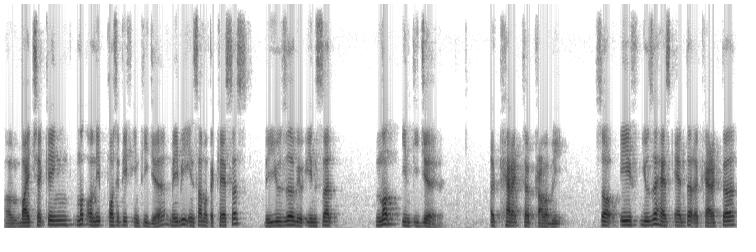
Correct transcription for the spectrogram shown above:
um, by checking not only positive integer, maybe in some of the cases, the user will insert not integer, a character probably. So if user has entered a character,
